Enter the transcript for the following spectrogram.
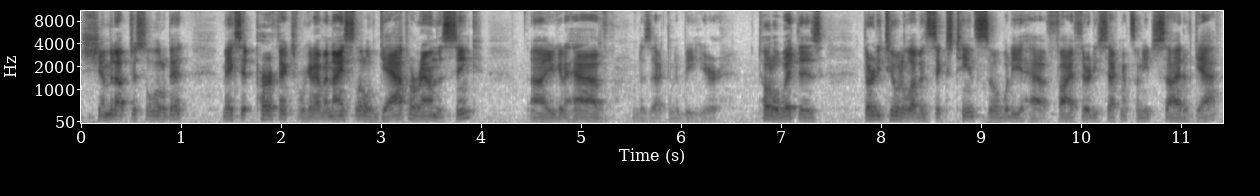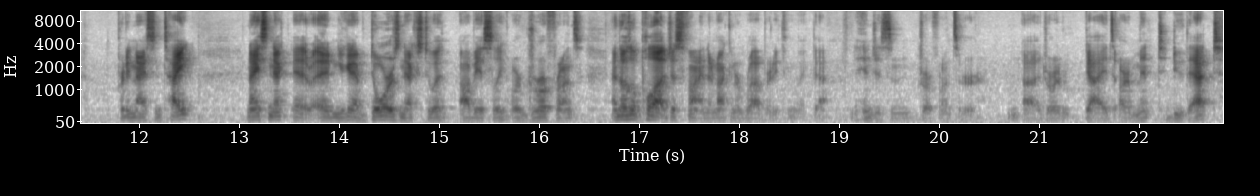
Shim it up just a little bit, makes it perfect. We're going to have a nice little gap around the sink. Uh, you're going to have, what is that going to be here? Total width is 32 and 11 sixteenths, so what do you have? 530 seconds on each side of gap. Pretty nice and tight nice neck, uh, and you're gonna have doors next to it, obviously, or drawer fronts, and those will pull out just fine. They're not gonna rub or anything like that. The hinges and drawer fronts or uh, drawer guides are meant to do that.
